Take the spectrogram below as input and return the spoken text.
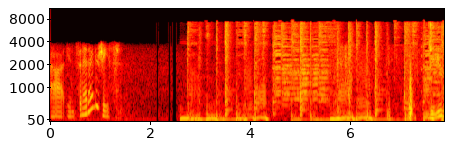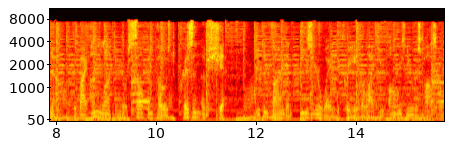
uh, Infinite Energies. Do you know that by unlocking your self-imposed prison of shit, you can find an easier way to create the life you always knew was possible?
